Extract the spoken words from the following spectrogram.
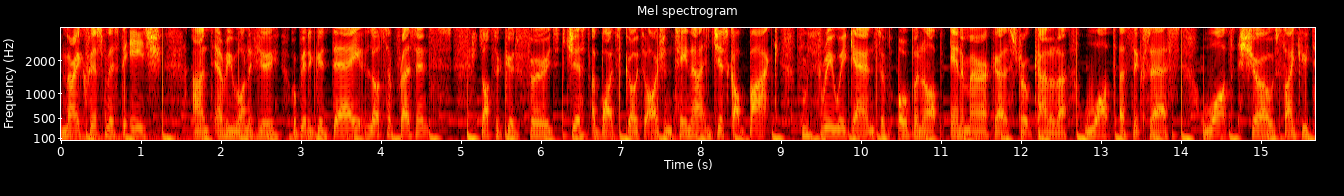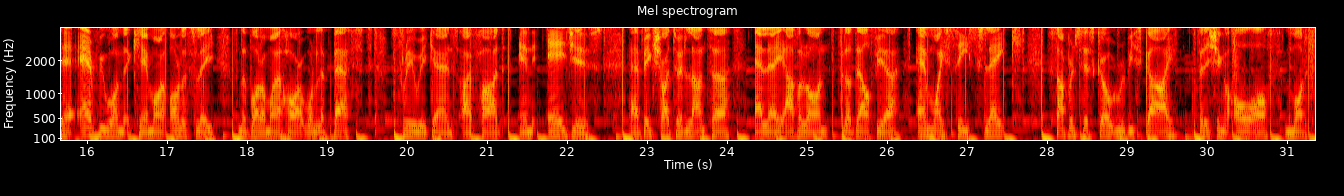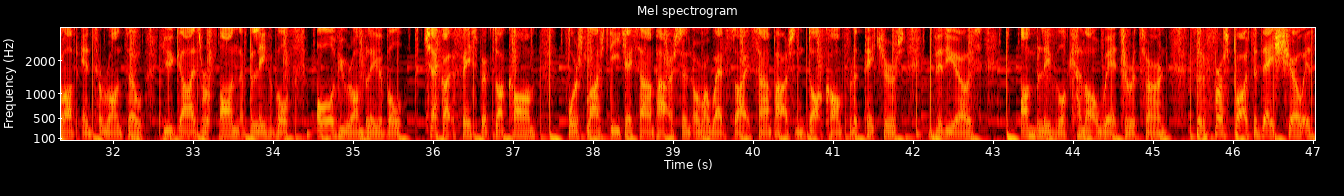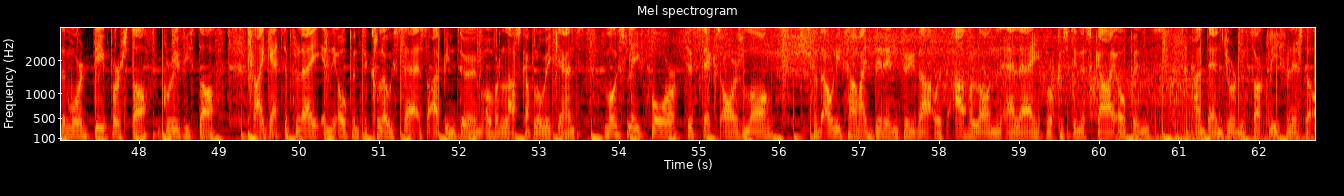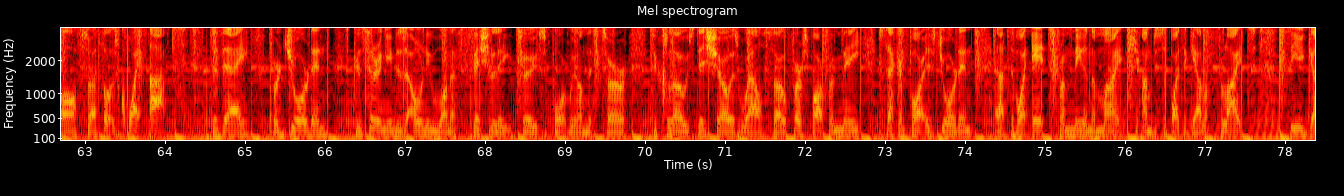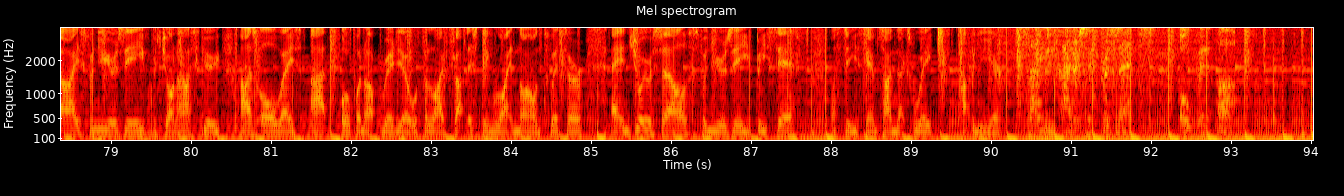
Merry Christmas to each and every one of you. Hope you had a good day, lots of presents, lots of good food. Just about to go to Argentina. Just got back from three weekends of Open Up in America, stroke Canada. What a success! What shows! Thank you to everyone that came out. Honestly, from the bottom of my heart, one of the best three weekends I've had in ages. Uh, big shout to Atlanta, LA Avalon, Philadelphia, NYC Slake, San Francisco Ruby Skye, finishing all off Mod Club in Toronto. You guys were unbelievable. All of you were unbelievable. Check out facebook.com forward slash DJ Simon Patterson or my website simonpatterson.com for the pictures, videos, unbelievable. Cannot wait to return. So, the first part of today's show is the more deeper stuff, groovy stuff that I get to play in the open to close sets that I've been doing over the last couple of weekends, mostly four to six hours long. So, the only time I didn't do that was Avalon in LA, where Christina Sky opens, and then Jordan Suckley finished it off. So, I thought it was quite apt today for Jordan, considering he was the only one officially to support me on this tour, to close this show as well. So, first part from me, second second part is Jordan. That's about it from me on the mic. I'm just about to get on a flight. See you guys for New Year's Eve with John Askew, as always, at Open Up Radio with a live track listing right now on Twitter. Uh, enjoy yourselves for New Year's Eve. Be safe. I'll see you same time next week. Happy New Year. Simon Patterson presents Open Up.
